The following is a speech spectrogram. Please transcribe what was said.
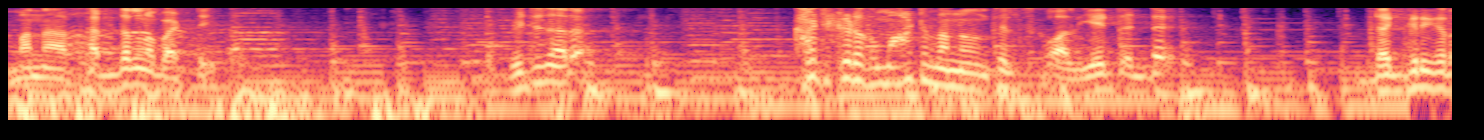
మన పెద్దలను బట్టి. వింటున్నారా? కాబట్టి ఇక్కడ ఒక మాట మనం తెలుసుకోవాలి. ఏంటంటే దగ్గరికి రా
